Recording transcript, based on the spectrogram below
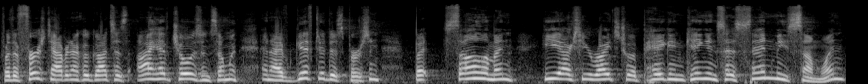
For the first tabernacle, God says, I have chosen someone and I've gifted this person. But Solomon, he actually writes to a pagan king and says, Send me someone.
